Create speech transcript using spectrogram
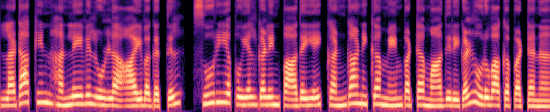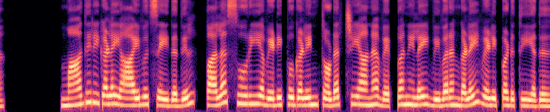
லடாக்கின் ஹன்லேவில் உள்ள ஆய்வகத்தில் சூரிய புயல்களின் பாதையை கண்காணிக்க மேம்பட்ட மாதிரிகள் உருவாக்கப்பட்டன. மாதிரிகளை ஆய்வு செய்ததில் பல சூரிய வெடிப்புகளின் தொடர்ச்சியான வெப்பநிலை விவரங்களை வெளிப்படுத்தியது.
